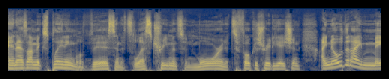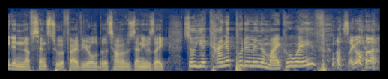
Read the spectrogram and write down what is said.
And as I'm explaining, well, this and it's less treatments and more and it's focused radiation, I know that I made enough sense to a five year old. By the time I was done, he was like, So you kind of put him in a microwave? I was like, Oh,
